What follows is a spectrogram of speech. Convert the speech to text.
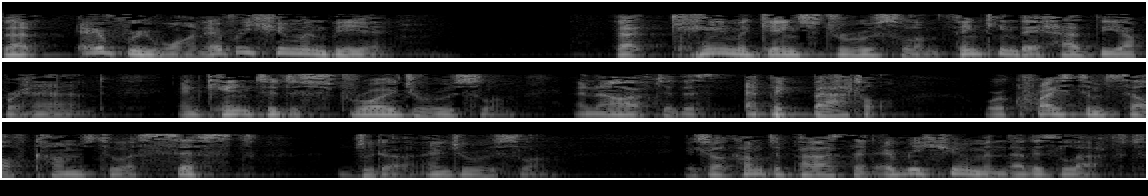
that everyone, every human being that came against Jerusalem, thinking they had the upper hand, and came to destroy Jerusalem, and now, after this epic battle, where Christ himself comes to assist Judah and Jerusalem, it shall come to pass that every human that is left,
